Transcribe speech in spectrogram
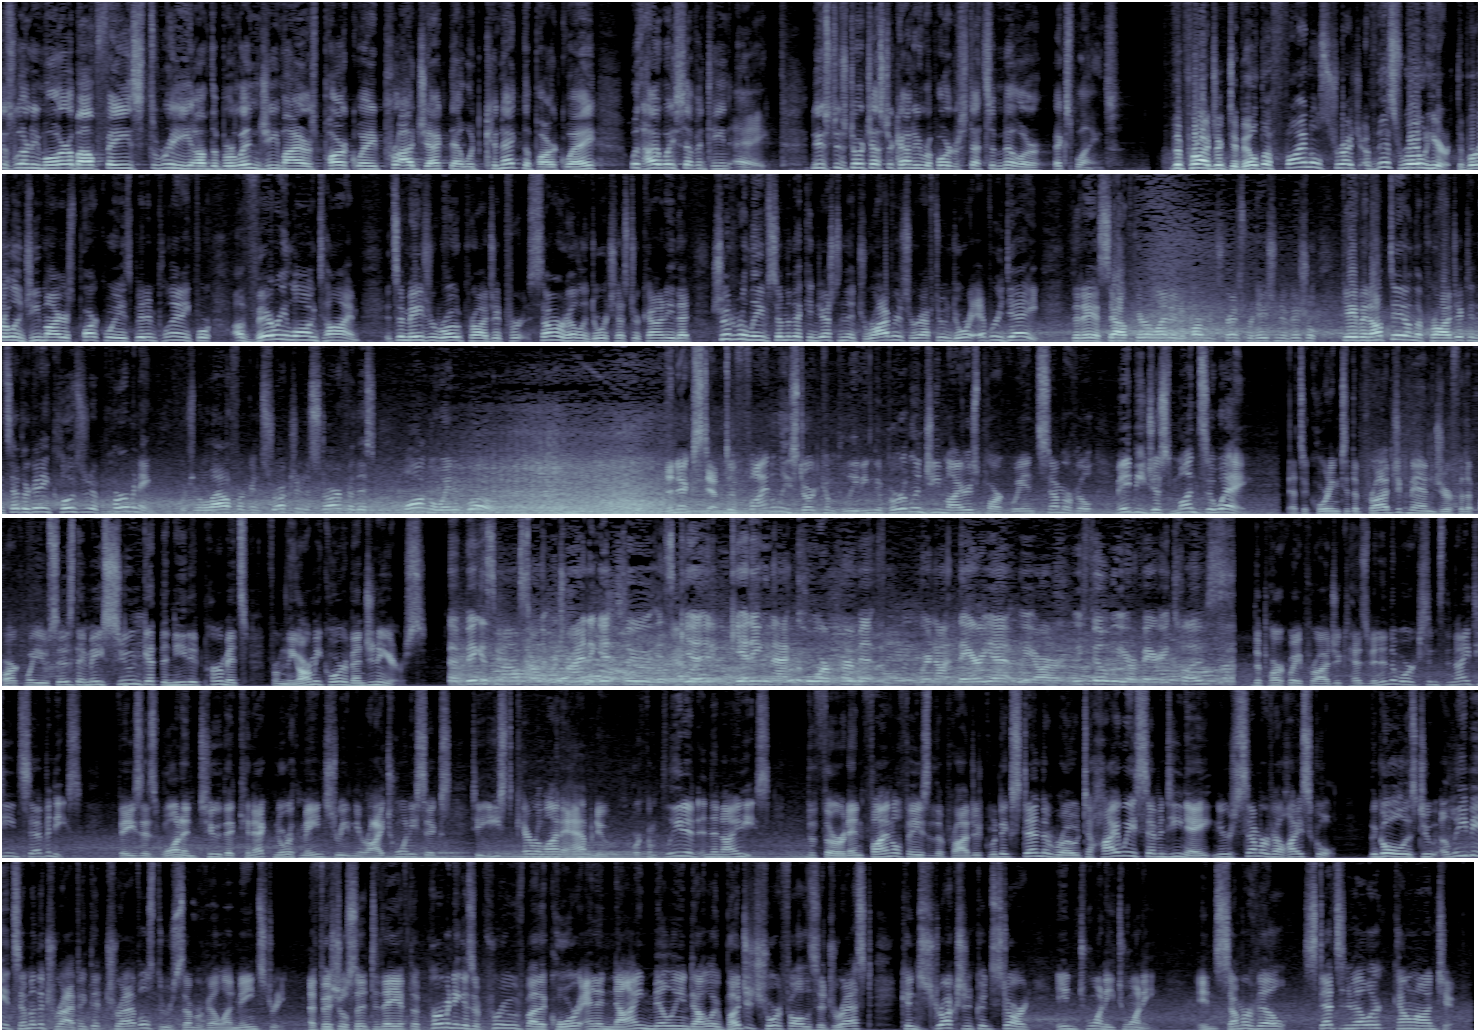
is learning more about phase three of the Berlin G. Myers Parkway project that would connect the parkway with Highway 17A. News 2's Dorchester County reporter Stetson Miller explains. The project to build the final stretch of this road here, the Berlin G. Myers Parkway, has been in planning for a very long time. It's a major road project for Summerville and Dorchester County that should relieve some of the congestion that drivers here have to endure every day. Today, a South Carolina Department of Transportation official gave an update on the project and said they're getting closer to permitting, which would allow for construction to start for this long-awaited road. The next step to finally start completing the Berlin G. Myers Parkway in Summerville may be just months away. That's according to the project manager for the parkway who says they may soon get the needed permits from the Army Corps of Engineers. The biggest milestone that we're trying to get to is get, getting that Corps permit. We're not there yet. We are we feel we are very close. The Parkway project has been in the works since the 1970s. Phases 1 and 2 that connect North Main Street near I-26 to East Carolina Avenue were completed in the 90s. The third and final phase of the project would extend the road to Highway 17A near Summerville High School. The goal is to alleviate some of the traffic that travels through Summerville on Main Street. Officials said today if the permitting is approved by the Corps and a $9 million budget shortfall is addressed, construction could start in 2020. In Summerville, Stetson Miller, count on 2.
